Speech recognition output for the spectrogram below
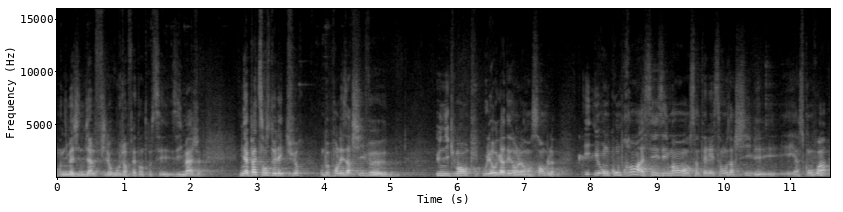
On imagine bien le fil rouge en fait entre ces images. Il n'y a pas de sens de lecture. On peut prendre les archives euh, uniquement ou les regarder dans leur ensemble. Et, on comprend assez aisément en s'intéressant aux archives et, à ce qu'on voit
